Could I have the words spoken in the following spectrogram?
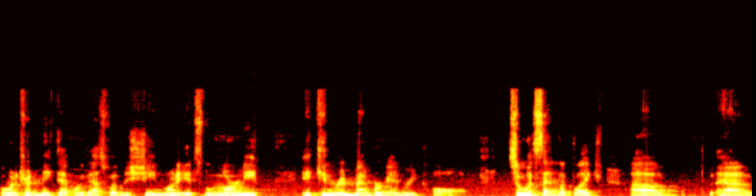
I want to try to make that point. That's what machine learning. It's learning. It can remember and recall. So what's that look like uh, uh,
